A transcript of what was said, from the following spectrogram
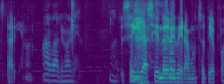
está bien. Ah, vale, vale. Seguirá siendo heredera mucho tiempo.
